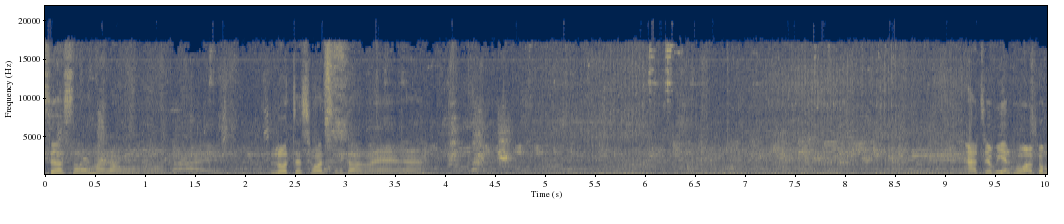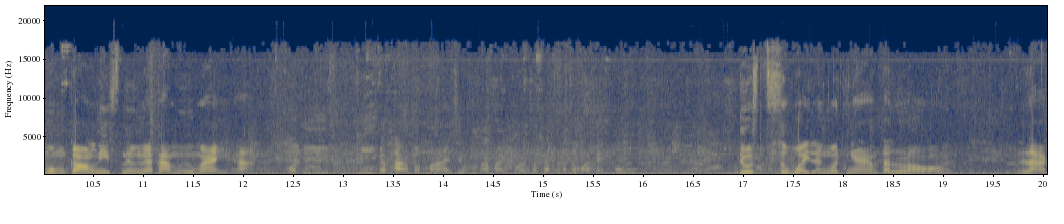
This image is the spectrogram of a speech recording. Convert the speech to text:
เสื้อส้มมาเหรอ ได้รถจะชนฉันก่อนไหมอาจจะเวียนหัวกับมุมกล้องนิดนึงนะคะ มือใหม่ค่ะ พอดีมีกระถางต้นไม้ที่มาใหม่ด้วยก็จะหาต้นไม้ไปปลูกดูสวยและงดงามตลอดรัก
